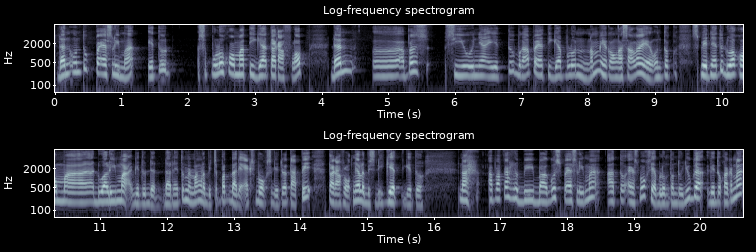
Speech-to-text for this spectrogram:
dan untuk PS5 itu 10,3 teraflop dan uh, apa CU-nya itu berapa ya? 36 ya kalau nggak salah ya. Untuk speednya itu 2,25 gitu. Dan itu memang lebih cepat dari Xbox gitu. Tapi teraflopnya lebih sedikit gitu. Nah, apakah lebih bagus PS5 atau Xbox? Ya belum tentu juga gitu. Karena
